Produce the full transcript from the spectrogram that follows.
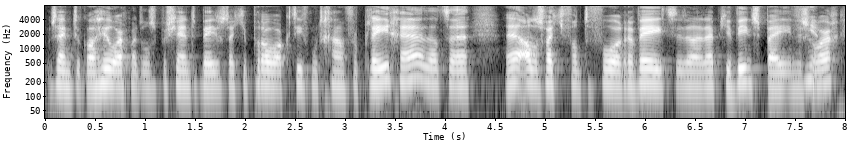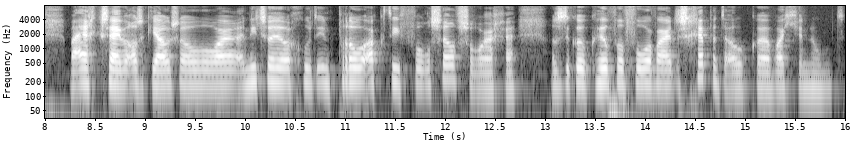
we zijn natuurlijk al heel erg met onze patiënten bezig dat je proactief moet gaan verplegen. Hè? Dat uh, hè, alles wat je van tevoren weet, daar heb je winst bij in de zorg. Ja. Maar eigenlijk zijn we, als ik jou zo hoor, niet zo heel erg goed in proactief voor onszelf zorgen. Dat is natuurlijk ook heel veel voorwaarden scheppend ook, uh, wat je noemt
